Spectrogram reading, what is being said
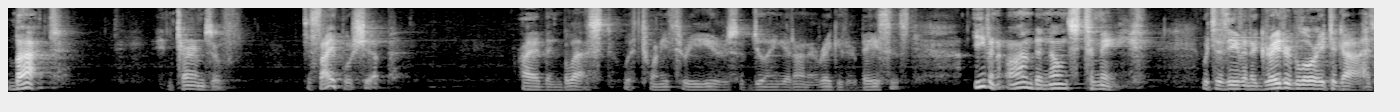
But in terms of discipleship, I have been blessed with 23 years of doing it on a regular basis, even unbeknownst to me, which is even a greater glory to God.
